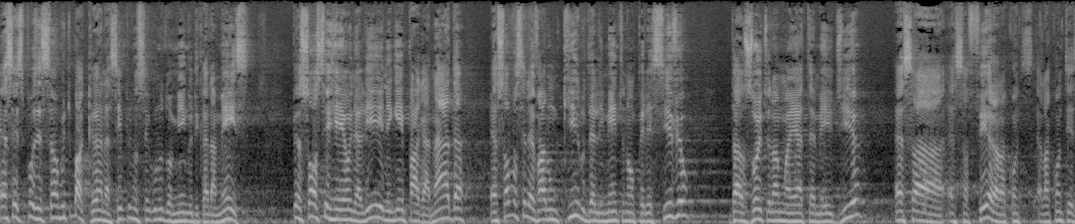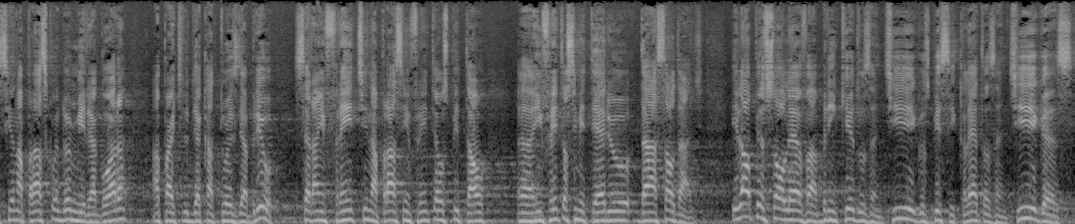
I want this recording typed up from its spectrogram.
Essa exposição é muito bacana, sempre no segundo domingo de cada mês. O pessoal se reúne ali, ninguém paga nada é só você levar um quilo de alimento não perecível, das 8 da manhã até meio-dia. Essa, essa feira ela, ela acontecia na Praça Corredor Mira. Agora, a partir do dia 14 de abril, será em frente, na praça, em frente ao hospital, uh, em frente ao cemitério da Saudade. E lá o pessoal leva brinquedos antigos, bicicletas antigas,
